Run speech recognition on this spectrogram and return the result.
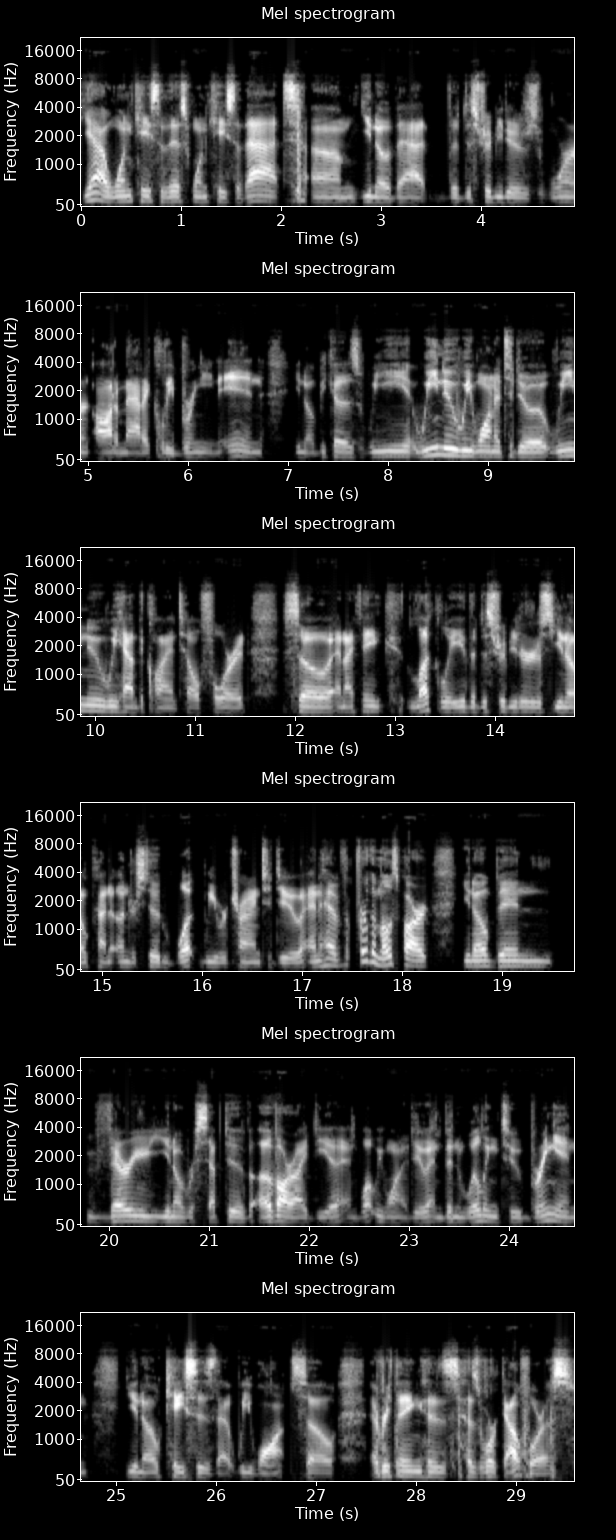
yeah one case of this one case of that um, you know that the distributors weren't automatically bringing in you know because we we knew we wanted to do it. We knew we had the clientele for it. So and i think luckily the distributors you know kind of understood what we were trying to do and have for the most part you know been very you know receptive of our idea and what we want to do and been willing to bring in you know cases that we want. So everything has has worked out for us.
